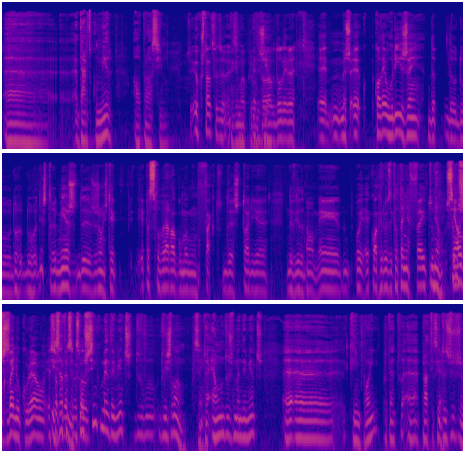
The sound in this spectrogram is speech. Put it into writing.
a, a dar de comer ao próximo. Eu gostava de fazer aqui uma pergunta ao Abdul, eh, mas eh, qual é a origem de, do, do, do, deste mês de jejum? Isto é é para celebrar algum facto da história da vida de Maomé? Ou é qualquer coisa que ele tenha feito? Não, é algo que vem no Corão? É Exatamente, são os cinco mandamentos do, do Islão. Portanto, é um dos mandamentos Uh, uh, que impõe, portanto, a prática do jejum.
